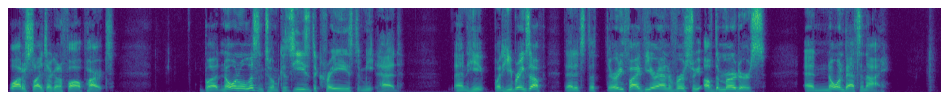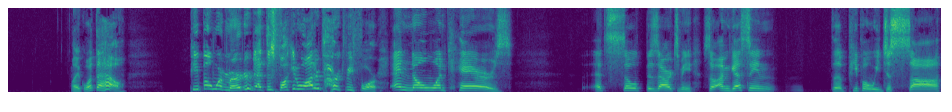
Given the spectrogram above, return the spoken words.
water slides are going to fall apart. But no one will listen to him because he's the crazed meathead. And he, but he brings up that it's the 35 year anniversary of the murders, and no one bats an eye. Like, what the hell? People were murdered at this fucking water park before, and no one cares. It's so bizarre to me. So I'm guessing the people we just saw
